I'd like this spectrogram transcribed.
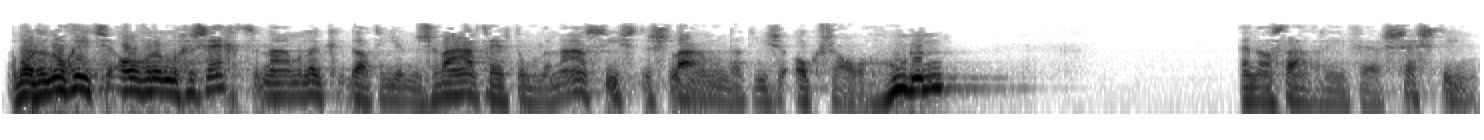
Er wordt er nog iets over hem gezegd, namelijk dat hij een zwaard heeft om de naties te slaan, dat hij ze ook zal hoeden. En dan staat er in vers 16,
